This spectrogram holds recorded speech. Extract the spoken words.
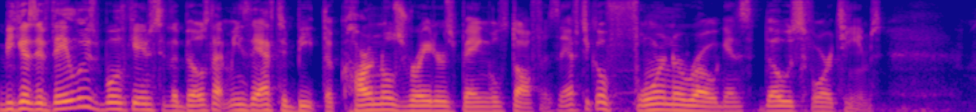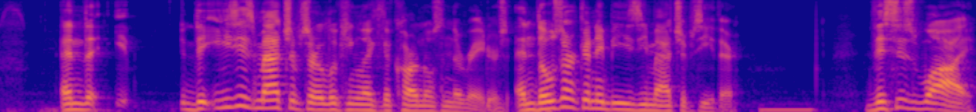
Because if they lose both games to the Bills, that means they have to beat the Cardinals, Raiders, Bengals, Dolphins. They have to go four in a row against those four teams. And the the easiest matchups are looking like the Cardinals and the Raiders. And those aren't going to be easy matchups either. This is why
